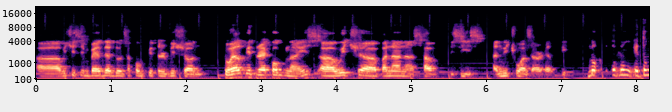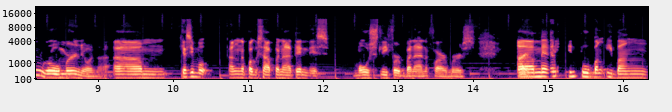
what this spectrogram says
uh, which is embedded doon sa computer vision, to help it recognize uh, which uh, bananas have disease and which ones are healthy. Look, itong, itong roamer nyo na, um, kasi mo, ang napag-usapan natin is mostly for banana farmers. Uh, meron din po bang ibang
